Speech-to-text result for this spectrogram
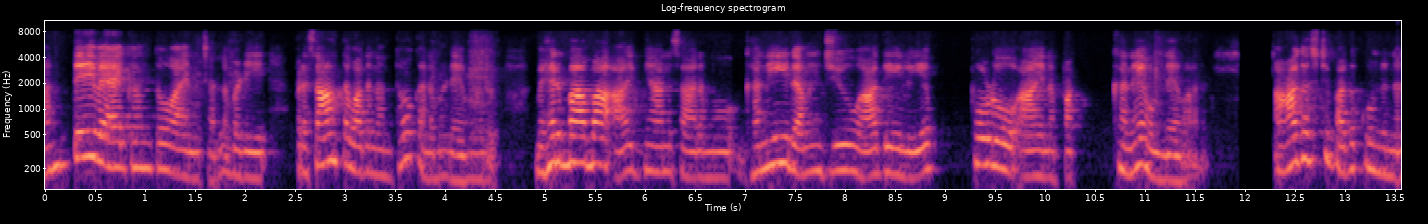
అంతే వేగంతో ఆయన చల్లబడి ప్రశాంత వదనంతో కనబడేవారు. మెహర్ బాబా ఆజ్ఞానుసారము ఘనీ రంజు ఆదీలు ఎప్పుడూ ఆయన పక్కనే ఉండేవారు. ఆగస్టు పదకొండున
